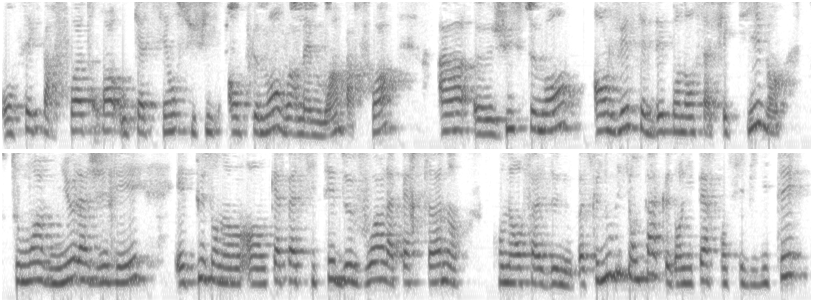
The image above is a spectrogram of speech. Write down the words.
On sait que parfois trois ou quatre séances suffisent amplement, voire même moins parfois, à euh, justement enlever cette dépendance affective, tout au moins mieux la gérer, et plus en, capacité de voir la personne qu'on a en face de nous. Parce que n'oublions pas que dans l'hypersensibilité,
